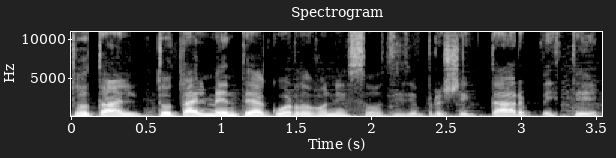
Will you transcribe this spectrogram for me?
Total, totalmente de acuerdo con eso. Dice, proyectar este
